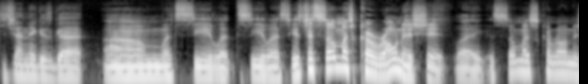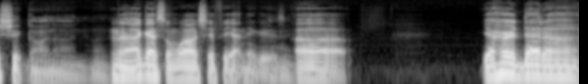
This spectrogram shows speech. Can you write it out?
Right. What y'all niggas got? Um, let's see, let's see, let's see. It's just so much Corona shit. Like, it's so much Corona shit going on. Nah, I got some wild shit for y'all niggas. Uh, y'all heard that? Uh,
